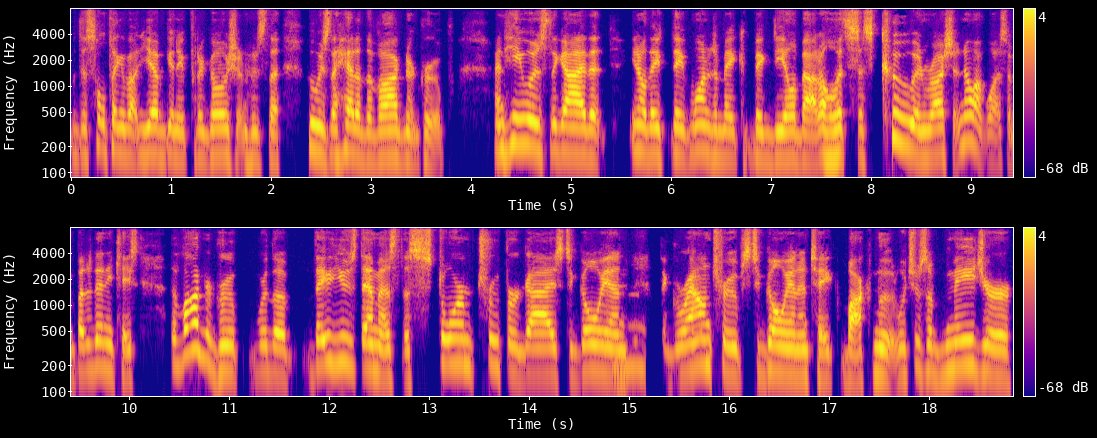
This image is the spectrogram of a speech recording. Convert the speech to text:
this whole thing about Yevgeny Prigozhin, who's the who was the head of the Wagner group, and he was the guy that you know they they wanted to make a big deal about. Oh, it's this coup in Russia. No, it wasn't. But in any case, the Wagner group were the they used them as the stormtrooper guys to go in, Mhm. the ground troops to go in and take Bakhmut, which was a major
